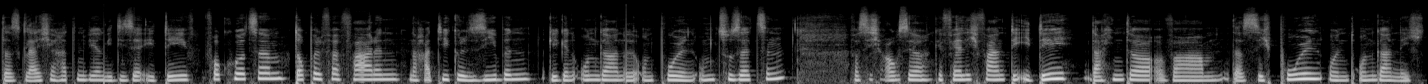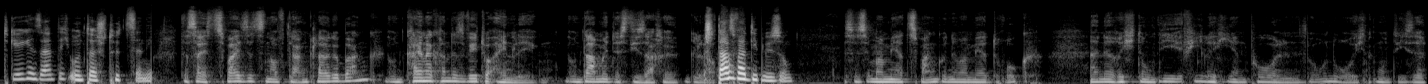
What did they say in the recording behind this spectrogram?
das Gleiche hatten wir mit dieser Idee vor kurzem, Doppelverfahren nach Artikel 7 gegen Ungarn und Polen umzusetzen was ich auch sehr gefährlich fand. Die Idee dahinter war, dass sich Polen und Ungarn nicht gegenseitig unterstützen. Das heißt, zwei sitzen auf der Anklagebank und keiner kann das Veto einlegen. Und damit ist die Sache gelaufen. Das war die Lösung. Es ist immer mehr Zwang und immer mehr Druck. Eine Richtung, die viele hier in Polen beunruhigt. Und diese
